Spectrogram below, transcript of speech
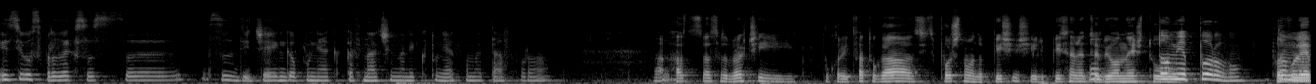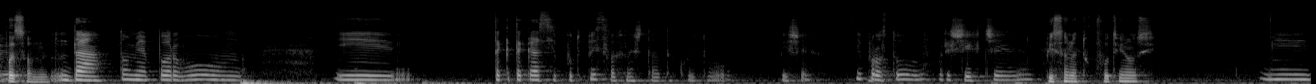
И си го свързах с, с диджейнга по някакъв начин, нали, като някаква метафора. А, аз, аз разбрах, че и покрай това тогава си започнала да пишеш или писането е било нещо... То ми е първо. Първо ли е, е писането? Да, то ми е първо и так, така си подписвах нещата, които пишех. И просто реших, че... Писането какво ти носи? Ми,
